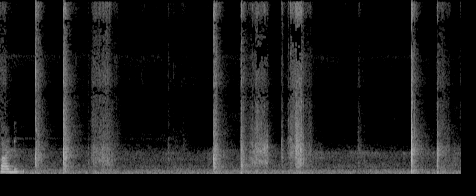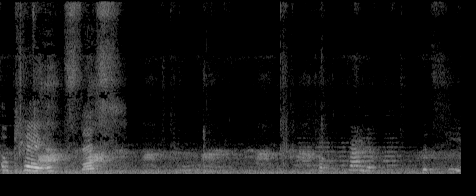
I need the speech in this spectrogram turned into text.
Cardi. Okay, it's this. Oh, found it. It's here.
